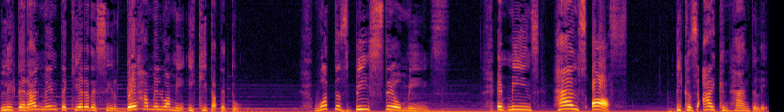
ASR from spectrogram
Literalmente quiere decir, déjamelo a mí y quítate tú. What does be still means? It means hands off because I can handle it.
